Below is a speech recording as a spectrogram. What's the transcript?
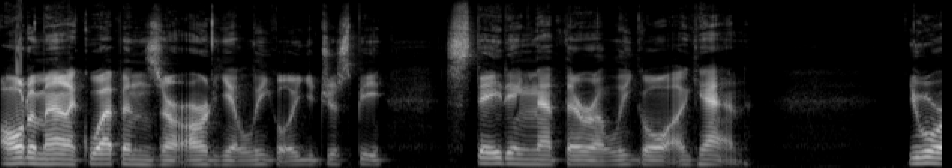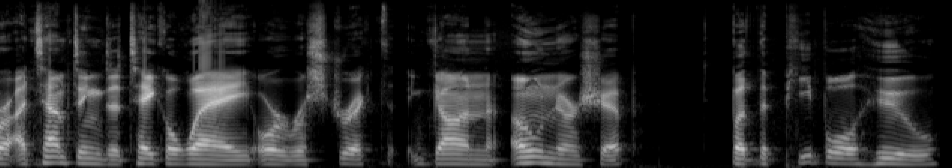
Automatic weapons are already illegal. You'd just be stating that they're illegal again. You are attempting to take away or restrict gun ownership, but the people who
